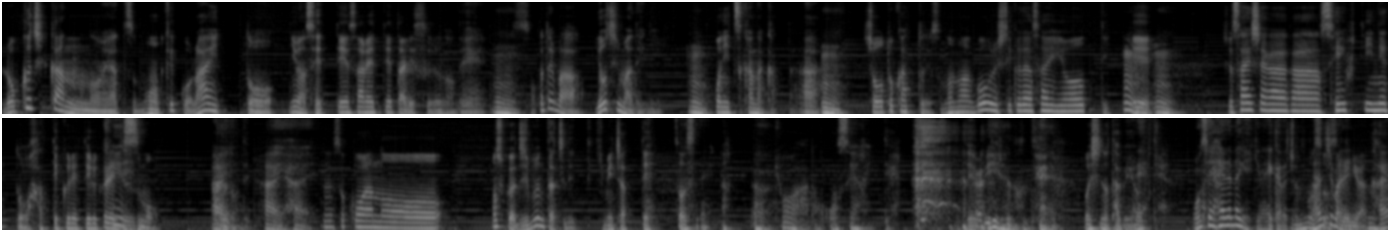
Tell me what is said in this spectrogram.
6時間のやつも結構ライトには設定されてたりするので、うん例えば4時までにうんここに着かなかったら、うんショートカットでそのままゴールしてくださいよってうん言って、うん主催者側がセーフティーネットを張ってくれてるケースもあるので、はいはいでそこはあのもしくは自分たちで決めちゃって、そうですね。あうん今日はあの温泉入って、でビール飲んで、美味しいの食べようみたいな。温泉入らなきゃいけないからちょっと何時までには帰ら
